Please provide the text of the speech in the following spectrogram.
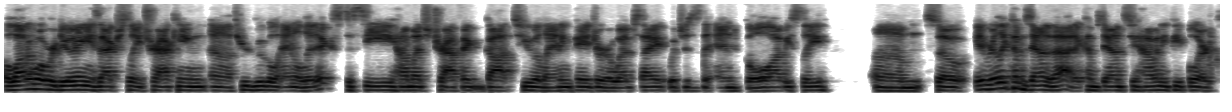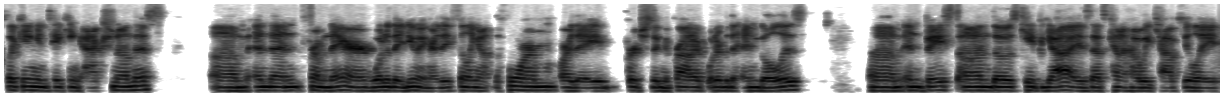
a lot of what we're doing is actually tracking uh, through Google Analytics to see how much traffic got to a landing page or a website, which is the end goal, obviously. Um, so it really comes down to that. It comes down to how many people are clicking and taking action on this. Um, and then from there, what are they doing? Are they filling out the form? Are they purchasing the product? Whatever the end goal is. Um, and based on those KPIs, that's kind of how we calculate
